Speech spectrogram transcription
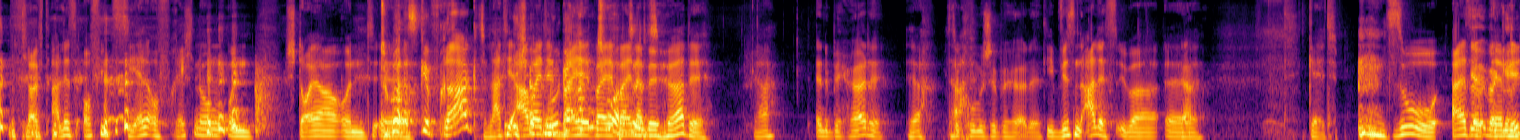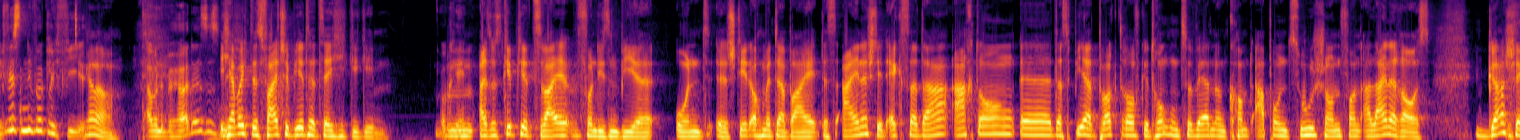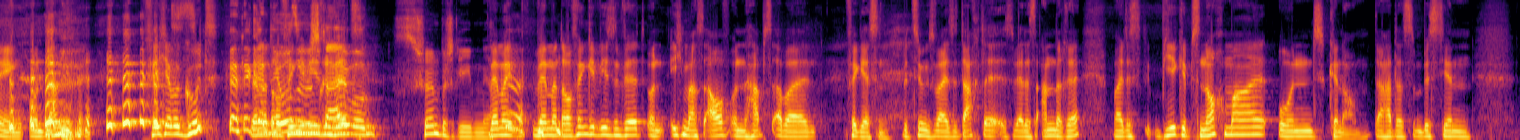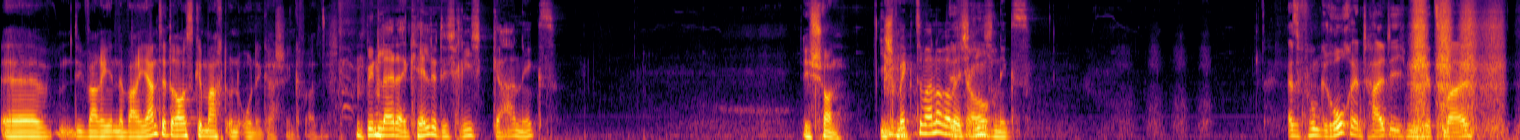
Es läuft alles offiziell auf Rechnung und Steuer und Du äh, hast gefragt. Lati arbeitet bei, bei, bei einer. Behörde. Ja, Eine Behörde. ja. Das eine komische Behörde. die wissen alles über äh, Ja. Geld. So, also. Ja, über ähm, Geld wissen die wirklich viel. Genau. Aber eine Behörde ist es nicht. Ich habe euch das falsche Bier tatsächlich gegeben. Okay. Mm, Also es gibt hier zwei von diesem Bier und äh, steht auch mit dabei. Das eine steht extra da. Achtung, äh, das Bier hat Bock drauf, getrunken zu werden und kommt ab und zu schon von alleine raus. Gushing. Und dann finde ich aber gut, eine grandiose wird, Beschreibung. Das ist schön beschrieben, ja. wenn man, wenn man darauf hingewiesen wird und ich mach's auf und hab's aber vergessen, beziehungsweise dachte, es wäre das andere, weil das Bier gibt's nochmal und genau, da hat das ein bisschen äh, die Vari eine Variante draus gemacht und ohne Gushing quasi. Ich bin leider erkältet, ich rieche gar nichts. Ich schon. Ich schmecke zwar noch, aber Ich ich, rieche nichts. Also vom Geruch enthalte ich mich jetzt mal.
